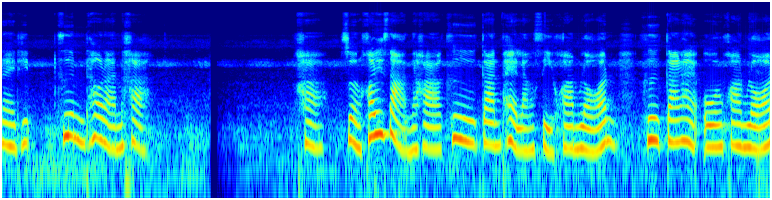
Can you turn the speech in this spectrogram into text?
ในทิศขึ้นเท่านั้นค่ะ ค่ะ ส่วนข้อที่3นะคะ คือการแผ่รังสีความร้อน คือการถ่ายโอนความร้อน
